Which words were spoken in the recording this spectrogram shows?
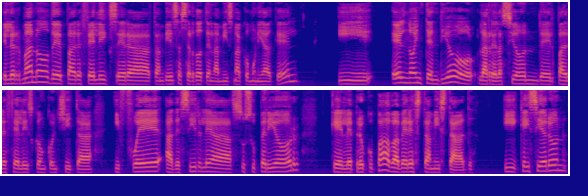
El hermano de Padre Félix era también sacerdote en la misma comunidad que él, y él no entendió la relación del padre Félix con Conchita y fue a decirle a su superior que le preocupaba ver esta amistad. ¿Y qué hicieron?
